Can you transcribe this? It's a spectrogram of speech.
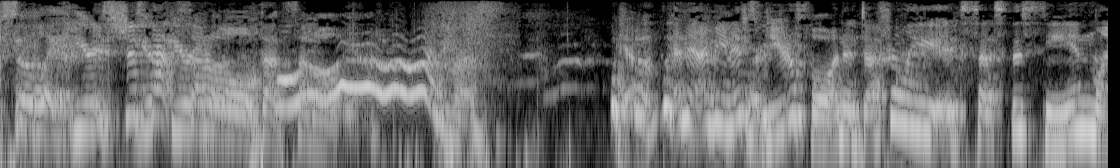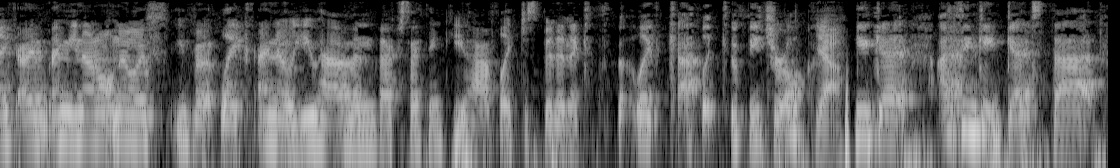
So like you're It's just you're that subtle, that subtle, yeah. Yeah. And I mean, it's beautiful, and it definitely it sets the scene. Like, I, I mean, I don't know if you've like, I know you have, and Vex, I think you have, like, just been in a like Catholic cathedral. Yeah. You get, I think it gets that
